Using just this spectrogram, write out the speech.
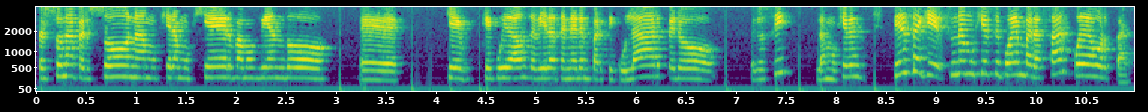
persona a persona, mujer a mujer, vamos viendo qué cuidados debiera tener en particular, pero pero sí, las mujeres, piensa que si una mujer se puede embarazar, puede abortar,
